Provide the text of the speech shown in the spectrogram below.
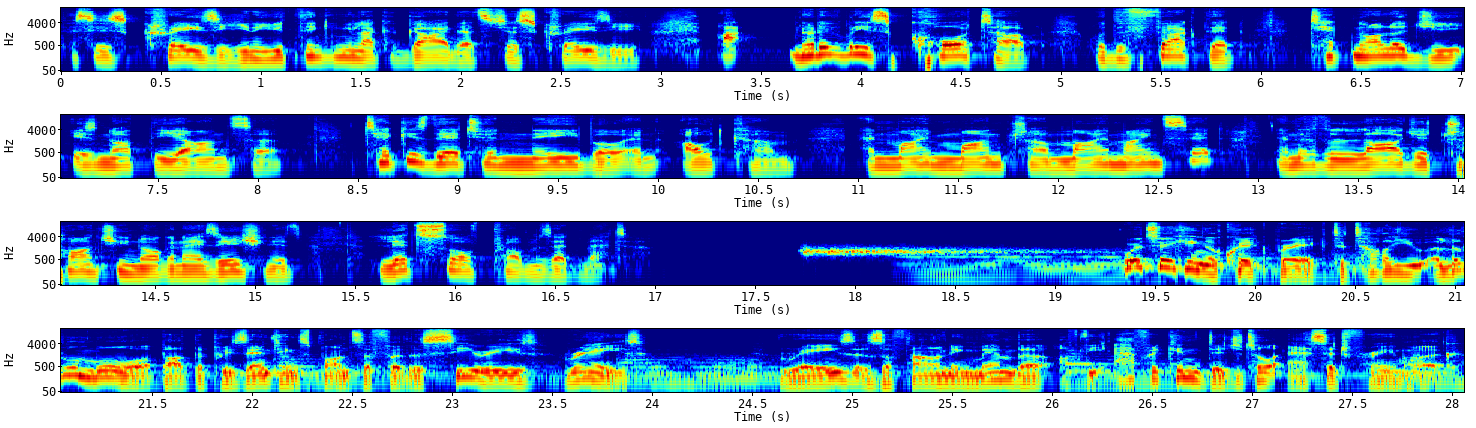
this is crazy. You know, you're thinking like a guy that's just crazy. I, not everybody's caught up with the fact that technology is not the answer. Tech is there to enable an outcome. And my mantra, my mindset, and that the larger TransUnion organization is let's solve problems that matter. We're taking a quick break to tell you a little more about the presenting sponsor for the series, Raise. Raise is a founding member of the African Digital Asset Framework,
